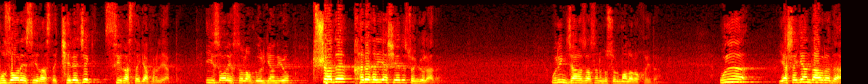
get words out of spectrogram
muzore siyg'asida, kelajak siyg'asida gapirilyapti. Iso alayhissalom o'lgani yo'q, tushadi, 40 yil yashaydi, so'ng o'ladi. Uning janozasini musulmonlar o'qiydi. Uni yashagan davrida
